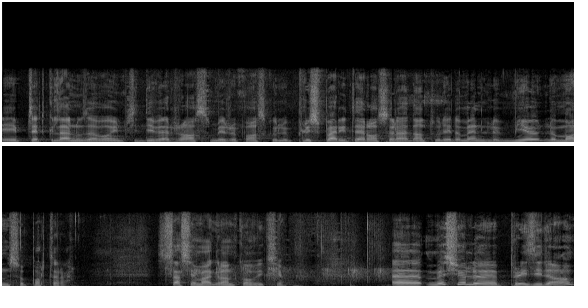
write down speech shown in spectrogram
Et peut-être que là, nous avons une petite divergence, mais je pense que le plus paritaire on sera dans tous les domaines, le mieux le monde se portera. Ça, c'est ma grande conviction. Euh, Monsieur le Président,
